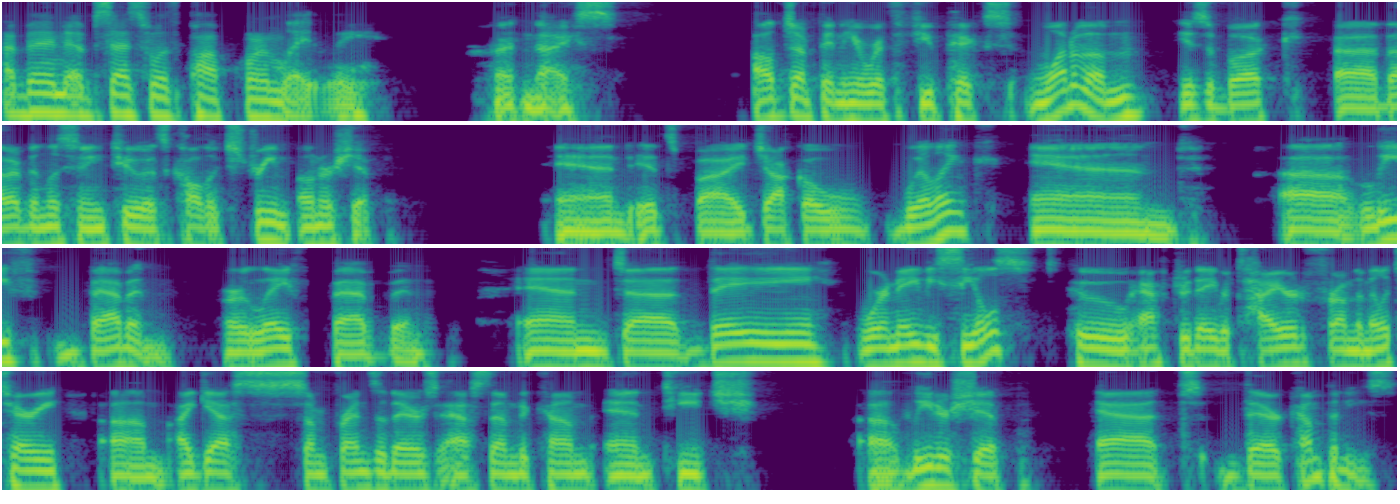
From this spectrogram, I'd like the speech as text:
I've been obsessed with popcorn lately. nice. I'll jump in here with a few picks. One of them is a book uh, that I've been listening to. It's called Extreme Ownership, and it's by Jocko Willink and uh, Leif Babin or Leif Babin, and uh, they were Navy SEALs who, after they retired from the military, um, I guess some friends of theirs asked them to come and teach uh, leadership at their companies.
